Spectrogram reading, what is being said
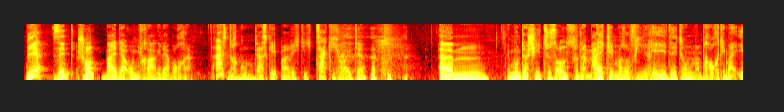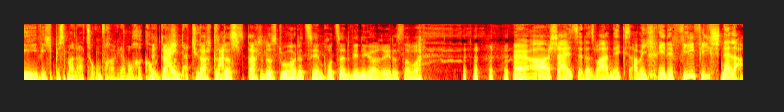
Wir sind schon bei der Umfrage der Woche. Das ist doch gut. Das geht mal richtig zackig heute. ähm, Im Unterschied zu sonst, wo der Malte immer so viel redet und man braucht immer ewig, bis man da zur Umfrage der Woche kommt. Ich dachte, Nein, natürlich. Dachte, dass, dachte, dass du heute 10% weniger redest, aber. Ah, oh, scheiße, das war nix. Aber ich rede viel, viel schneller.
